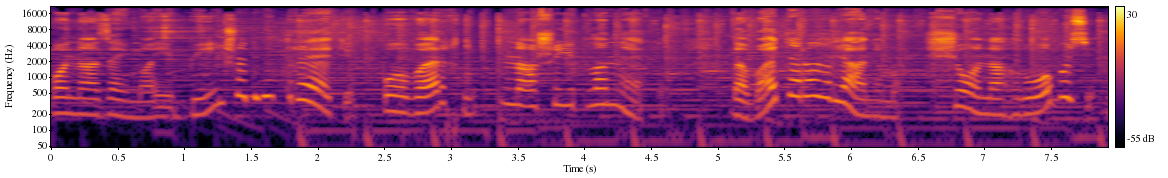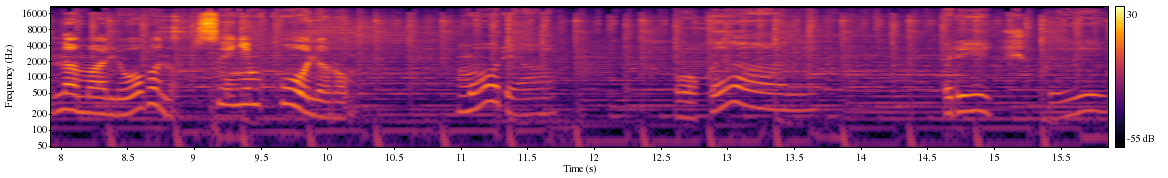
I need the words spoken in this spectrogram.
Вона займає більше дві треті поверхні нашої планети. Давайте розглянемо, що на глобусі намальовано синім кольором: моря, океани, річки,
